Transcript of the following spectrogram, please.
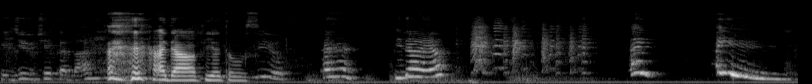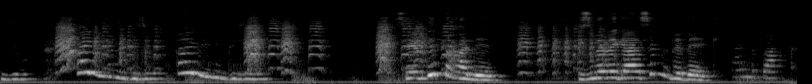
Gece 3'e kadar. Hadi afiyet olsun. Bir daha yap. Ay. Ay benim kızım. Ay benim kızım. Ay benim kızım. Sevdin mi Halil? Bizim eve gelsin mi bebek? Anne bak.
